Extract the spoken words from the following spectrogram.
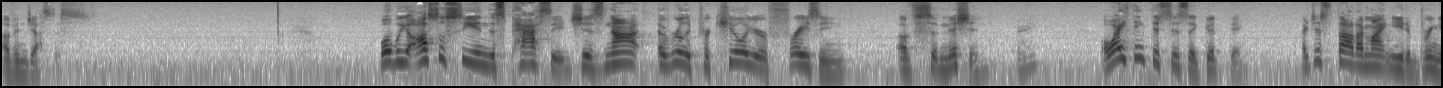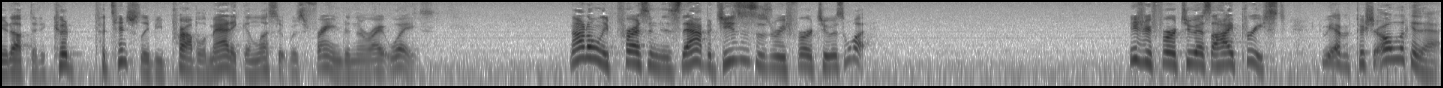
of injustice. What we also see in this passage is not a really peculiar phrasing of submission. Right? Oh, I think this is a good thing. I just thought I might need to bring it up that it could potentially be problematic unless it was framed in the right ways. Not only present is that, but Jesus is referred to as what? He's referred to as the high priest. Do we have a picture? Oh, look at that.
